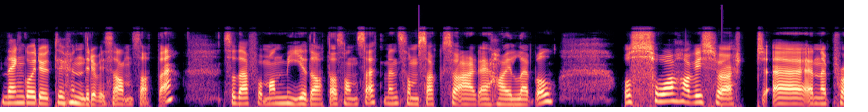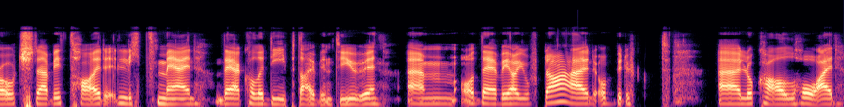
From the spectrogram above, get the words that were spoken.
Den går ut til hundrevis av ansatte, så der får man mye data sånn sett. Men som sagt så er det high level. Og så har vi kjørt uh, en approach der vi tar litt mer det jeg kaller deep dive-intervjuer. Um, og det vi har gjort da, er å brukt uh, lokal HR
